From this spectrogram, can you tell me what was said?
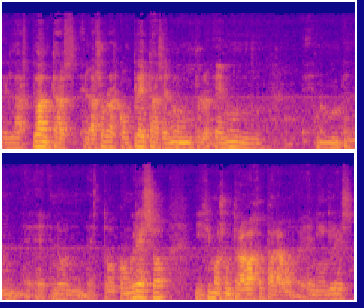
eh, las plantas en las obras completas en un, en un, en un- congreso, hicimos un trabajo para, en inglés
